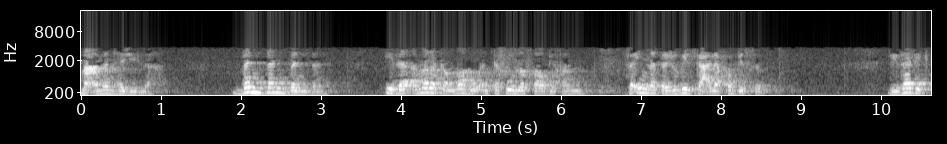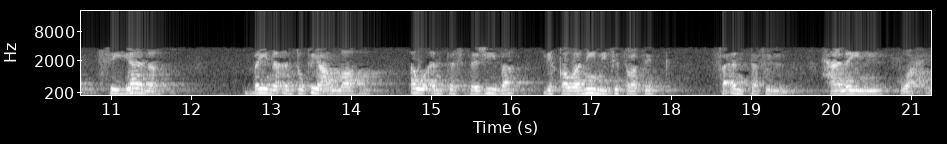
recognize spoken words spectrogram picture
مع منهج الله. بندا بندا. إذا أمرك الله أن تكون صادقا فإنك جبلت على حب الصدق. لذلك سيانة بين أن تطيع الله أو أن تستجيب لقوانين فطرتك فأنت في الحالين واحد.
